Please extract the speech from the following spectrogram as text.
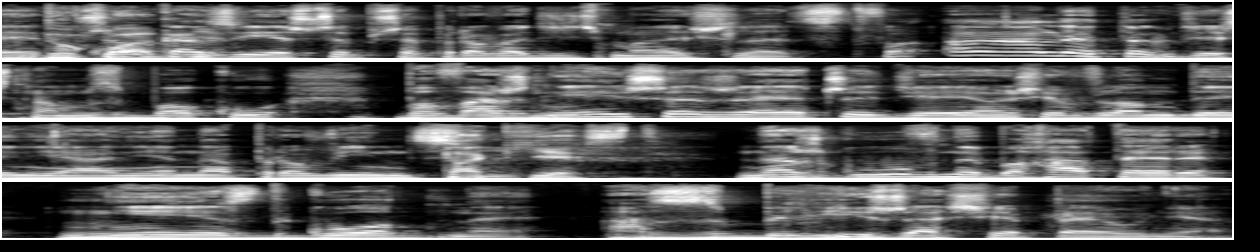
Przy Dokładnie. okazji jeszcze przeprowadzić małe śledztwo, ale to gdzieś tam z boku, bo ważniejsze rzeczy dzieją się w Londynie, a nie na prowincji. Tak jest. Nasz główny bohater nie jest głodny, a zbliża się pełnia.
